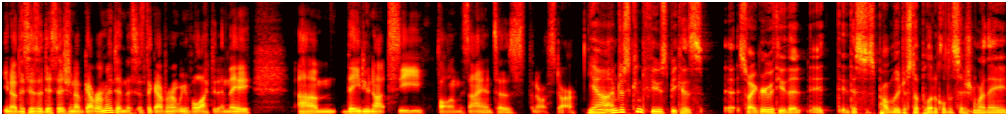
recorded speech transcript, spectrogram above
You know, this is a decision of government, and this is the government we've elected, and they. Um, they do not see following the science as the North Star. Yeah, I'm just confused because so I agree with you that it, this is probably just a political decision where they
